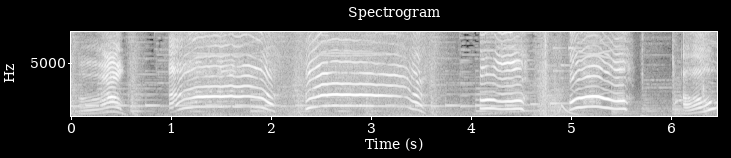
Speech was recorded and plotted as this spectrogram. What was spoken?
Oh, Ah! Ah! Ah! Oh?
